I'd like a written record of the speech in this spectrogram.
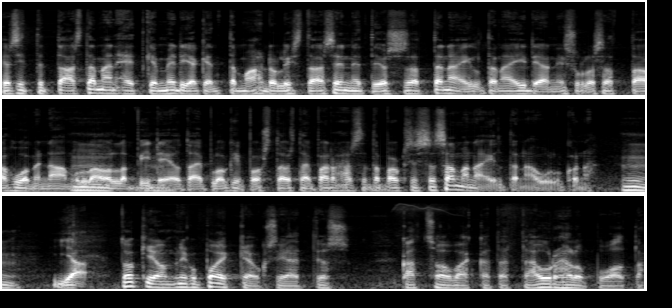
ja sitten taas tämän hetken mediakenttä mahdollistaa sen, että jos sä saat tänä iltana idea, niin sulla saattaa huomenna aamulla hmm. olla video tai blogipostaus tai parhaassa tapauksessa samana iltana ulkona. Hmm. Ja, Toki on niin poikkeuksia, että jos katsoo vaikka tätä urheilupuolta,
